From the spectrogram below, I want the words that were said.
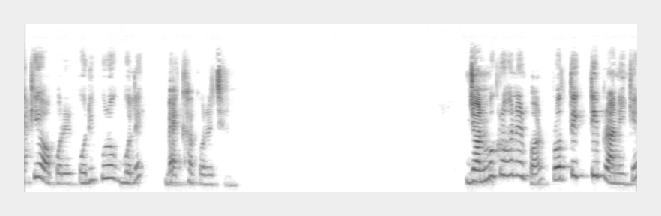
একে অপরের পরিপূরক বলে ব্যাখ্যা করেছেন। জন্মগ্রহণের পর প্রত্যেকটি প্রাণীকে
